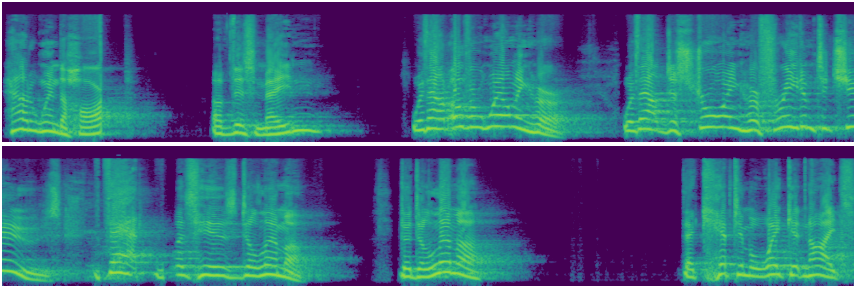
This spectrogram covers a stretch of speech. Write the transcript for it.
How to win the heart of this maiden without overwhelming her? without destroying her freedom to choose. That was his dilemma. The dilemma that kept him awake at nights,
